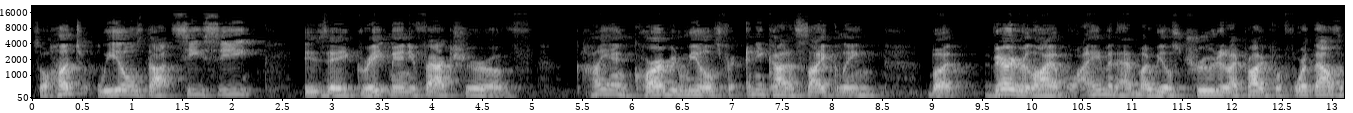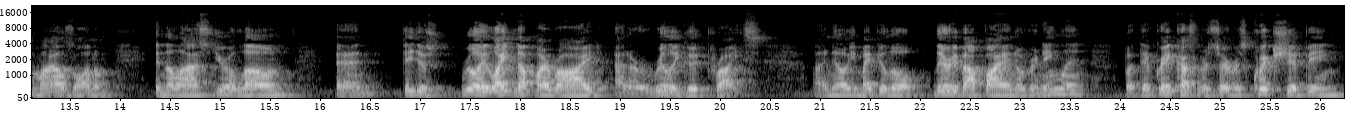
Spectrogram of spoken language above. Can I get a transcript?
So huntwheels.cc is a great manufacturer of high-end carbon wheels for any kind of cycling, but very reliable. I even had my wheels trued and I probably put 4,000 miles on them in the last year alone. And they just really lightened up my ride at a really good price. I know you might be a little leery about buying over in England, but they have great customer service, quick shipping,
